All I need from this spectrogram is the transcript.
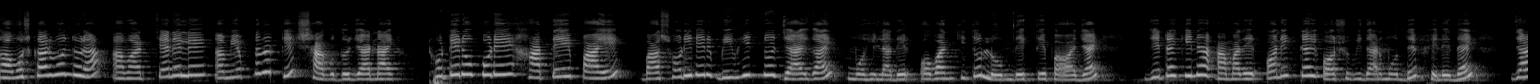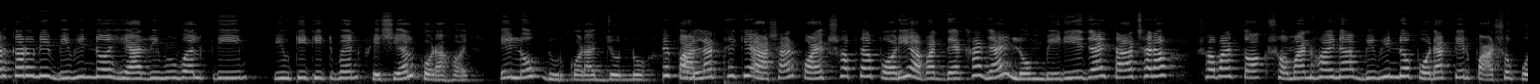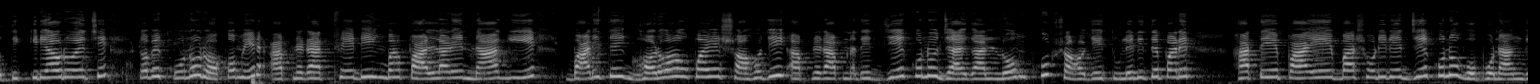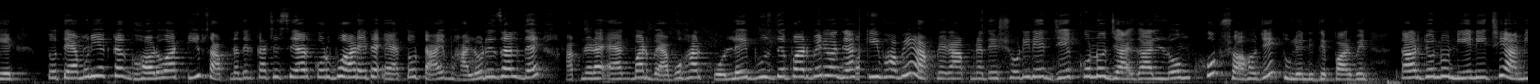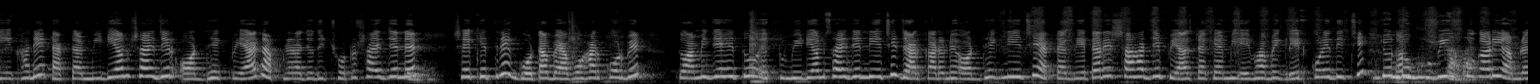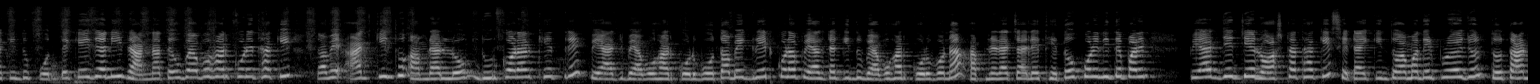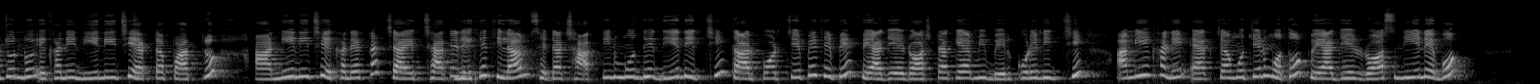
নমস্কার বন্ধুরা, আমার চ্যানেলে আমি আপনাদেরকে স্বাগত জানাই। ঠোঁটের ওপরে, হাতে, পায়ে বা শরীরের বিভিন্ন জায়গায় মহিলাদের অবাঞ্ছিত লোম দেখতে পাওয়া যায়, যেটা কিনা আমাদের অনেকটাই অসুবিধার মধ্যে ফেলে দেয়, যার কারণে বিভিন্ন hair removal cream beauty treatment facial করা হয় এই লোম দূর করার জন্য। পার্লার থেকে আসার কয়েক সপ্তাহ পরই আবার দেখা যায়, লোম বেরিয়ে যায়। তাছাড়াও সবার ত্বক সমান হয় না। বিভিন্ন প্রোডাক্টের পার্শ্ব প্রতিক্রিয়াও রয়েছে। তবে কোনো রকমের আপনারা থ্রেডিং বা পার্লারে না গিয়ে বাড়িতেই ঘরোয়া উপায়ে সহজেই আপনারা আপনাদের যে কোনো জায়গার লোম খুব সহজেই তুলে নিতে পারেন। হাতে, পায়ে বা শরীরের যে কোনো গোপনাঙ্গের তো তেমনই একটা ঘরোয়া টিপস আপনাদের কাছে শেয়ার করব। আর এটা এতটাই ভালো রেজাল্ট দেয় আপনারা একবার ব্যবহার করলেই বুঝতে পারবেন। যা কীভাবে আপনারা আপনাদের শরীরের যে কোনো জায়গার লোম খুব সহজেই তুলে নিতে পারবেন। তার জন্য নিয়ে নিয়েছি আমি এখানে একটা মিডিয়াম সাইজের অর্ধেক পেঁয়াজ। আপনারা যদি ছোট সাইজের নেন সেক্ষেত্রে গোটা ব্যবহার করবেন। তো আমি যেহেতু একটু মিডিয়াম সাইজের নিয়েছি যার কারণে অর্ধেক নিয়েছি একটা গ্রেটারের সাহায্যে পেঁয়াজটাকে আমি এইভাবে গ্রেট করে দিচ্ছি। জন্য খুবই উপকারী আমরা কিন্তু প্রত্যেকেই জানি রান্নাতেও ব্যবহার করে থাকি। তবে আজ কিন্তু আমরা লোম দূর করার ক্ষেত্রে পেঁয়াজ ব্যবহার করব। তবে গ্রেট করা পেঁয়াজটা কিন্তু ব্যবহার করব না আপনারা চাইলে থেতেও করে নিতে পারেন। পেঁয়াজের যে রসটা থাকে সেটাই কিন্তু আমাদের প্রয়োজন। তো তার জন্য এখানে নিয়ে নিয়েছি একটা পাত্র। আর নিয়ে নিয়েছি এখানে একটা চায়ের ছাক রেখেছিলাম সেটা ছাকনির মধ্যে দিয়ে দিচ্ছি তারপর চেপে চেপে পেঁয়াজের রসটাকে আমি বের করে নিচ্ছি। আমি এখানে এক চামচের মতো পেঁয়াজের রস নিয়ে নেব।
